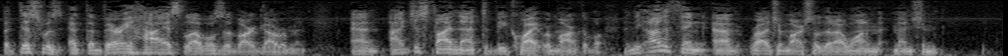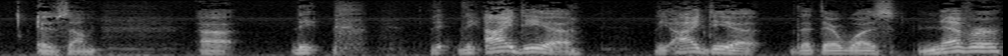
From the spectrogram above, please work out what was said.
but this was at the very highest levels of our government. And I just find that to be quite remarkable. And the other thing, um, Roger Marshall, that I want to m- mention is um, uh, the the the idea the idea that there was never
